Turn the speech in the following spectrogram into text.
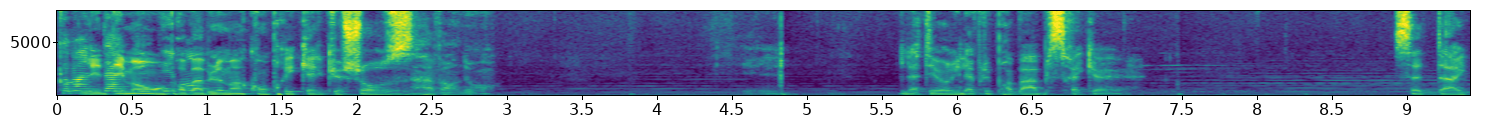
Comment Les démons ont probablement compris quelque chose avant nous. Et La théorie la plus probable serait que cette dague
